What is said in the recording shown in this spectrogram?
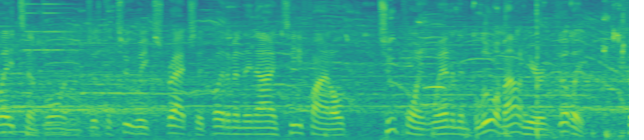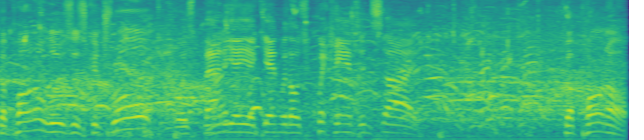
played Temple in just a two-week stretch. They played them in the NIT final, two-point win, and then blew them out here in Philly. Kapono loses control. That was Battier again with those quick hands inside. Kapono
